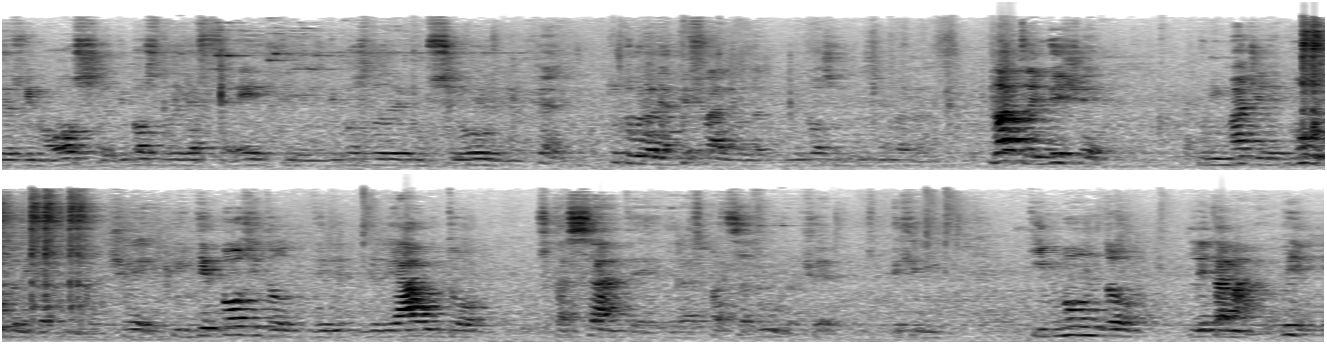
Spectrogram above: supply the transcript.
del rimorso, il deposito degli affetti, il deposito delle pulsioni, cioè tutto quello che ha a che fare con le cose di cui stiamo parlando. L'altra invece un'immagine molto negativa, cioè il deposito delle, delle auto scassate, della spazzatura, cioè una specie di immondo letamaio. Quindi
